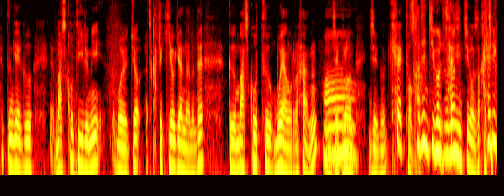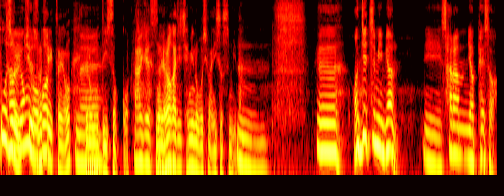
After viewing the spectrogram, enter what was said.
했던 게 그 마스코트 이름이 뭐였죠? 갑자기 기억이 안 나는데 그 마스코트 모양으로 한 아. 이제 그런 이제 그 캐릭터가 사진 찍어주는 사진 찍어서 같이 캐릭터용 포즈를 취해주는. 캐릭터용 네. 이런 것도 있었고 알겠어요. 뭐 여러 가지 재미있는 로봇이 많이 있었습니다. 음, 그 언제쯤이면 이 사람 옆에서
